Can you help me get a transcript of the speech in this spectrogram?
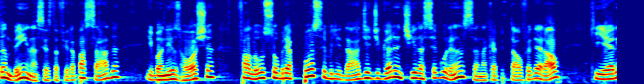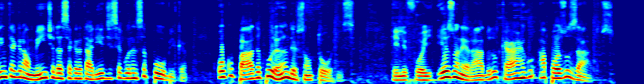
também na sexta-feira passada, Ibanês Rocha falou sobre a possibilidade de garantir a segurança na capital federal, que era integralmente da Secretaria de Segurança Pública, ocupada por Anderson Torres. Ele foi exonerado do cargo após os atos.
